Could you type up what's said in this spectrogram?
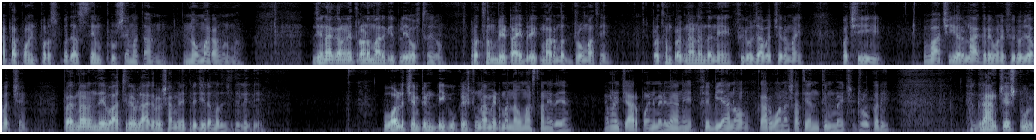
આટલા પોઈન્ટ પર બધા સેમ પ્રૂ સેમ હતા નવમા રાઉન્ડમાં જેના કારણે ત્રણ માર્ગી પ્લે ઓફ થયો. પ્રથમ બે ટાઈ બ્રેકમાં રમત ડ્રોમાં થઈ. પ્રથમ પ્રજ્ઞાનંદ અને ફિરોઝા વચ્ચે રમાઈ. પછી વાચિયર લાગરેવ અને ફિરોઝા વચ્ચે. પ્રજ્ઞાનંદે વાચરેવ લાગરેવ સામેની ત્રીજી રમત જીતી લીધી. વર્લ્ડ ચેમ્પિયન ડી ગુકેશ ટુર્નામેન્ટમાં નવમા સ્થાને રહ્યા. એમણે ચાર પોઈન્ટ મેળવ્યા અને ફેબિયાનો કારુઆના સાથે અંતિમ મેચ ડ્રો કરી. Grand Chess Tour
